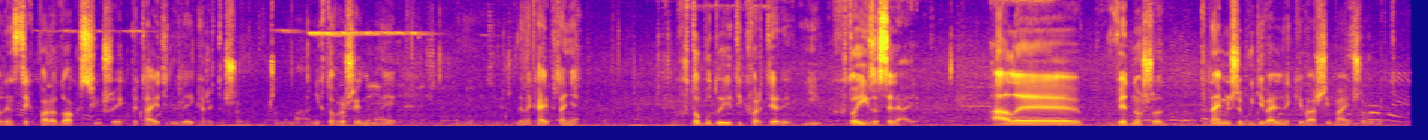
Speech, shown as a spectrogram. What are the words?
один з тих парадоксів, що як питаєте людей, кажуть, що, що немає, ніхто грошей немає. Виникає питання, хто будує ті квартири і хто їх заселяє. Але видно, що що будівельники ваші мають що робити.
